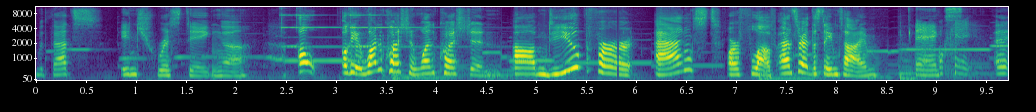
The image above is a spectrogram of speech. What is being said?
But that's interesting. Uh, oh, okay. One question. One question. Um, do you prefer angst or fluff? Answer at the same time. Angst. Okay, uh,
